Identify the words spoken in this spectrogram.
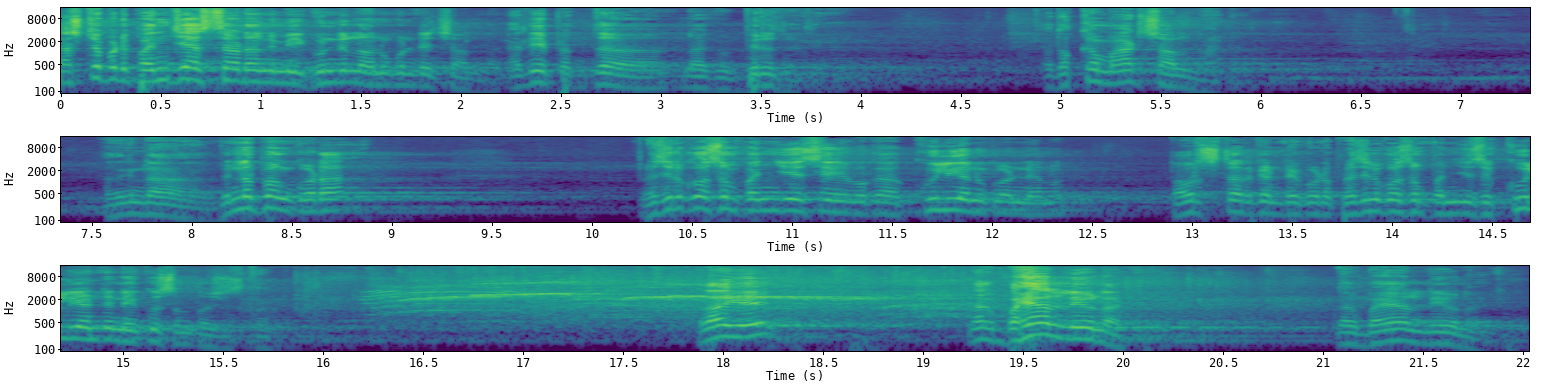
కష్టపడి పనిచేస్తాడని మీ గుండెల్లో అనుకుంటే చాలు నాకు. అదే పెద్ద నాకు బిరుదు అది. అదొక్క మాట చాలు నాకు. అందుకని నా విన్నపం కూడా. ప్రజల కోసం పనిచేసే ఒక కూలీ అనుకోండి నేను. పవర్ స్టార్ కంటే కూడా ప్రజల కోసం పనిచేసే కూలీ అంటే నేను ఎక్కువ సంతోషిస్తాను. అలాగే నాకు భయాలు లేవు నాకు. నాకు భయాలు లేవు నాకు.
